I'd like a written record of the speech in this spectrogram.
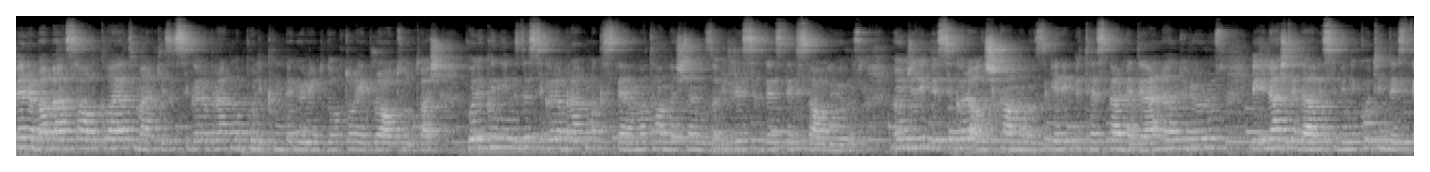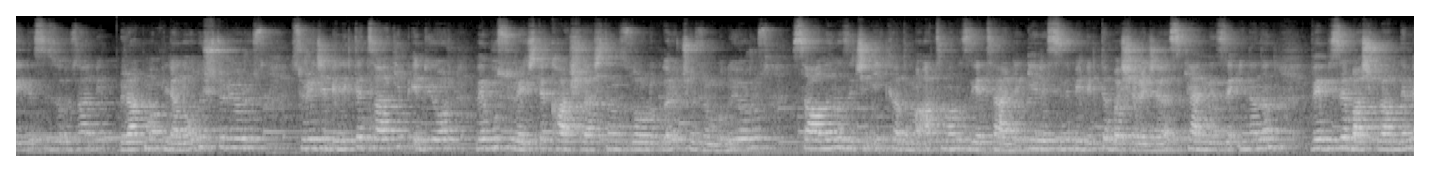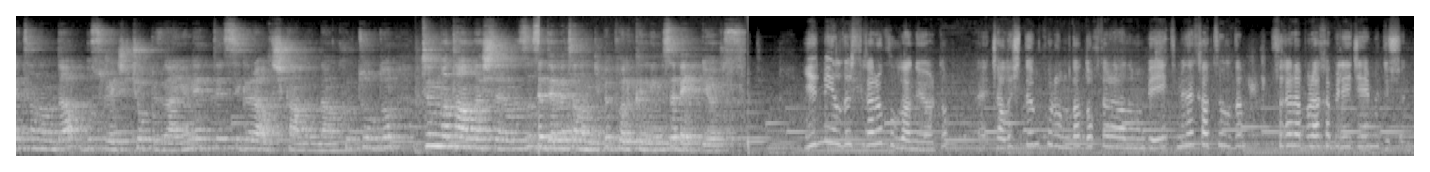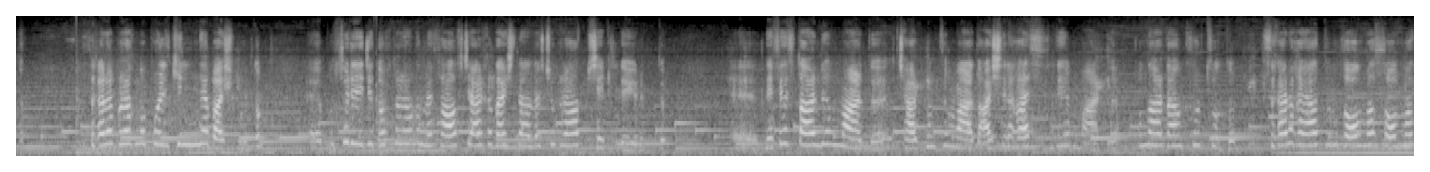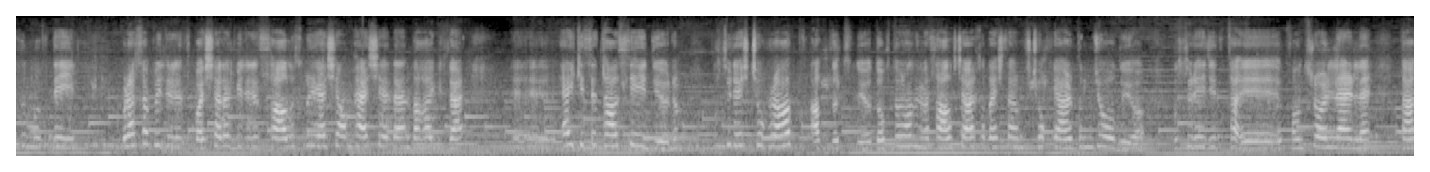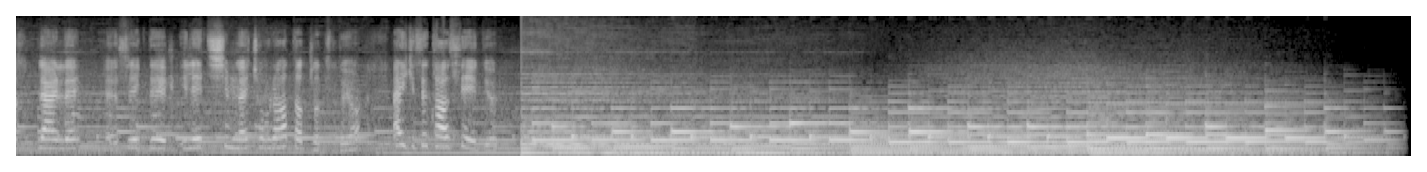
Merhaba, ben Sağlıklı Hayat Merkezi Sigara Bırakma Polikliniğinde görevli Doktor Ebru Altuntaş. Polikliniğimizde sigara bırakmak isteyen vatandaşlarımıza ücretsiz destek sağlıyoruz. Öncelikle sigara alışkanlığınızı gerekli testlerle değerlendiriyoruz ve ilaç tedavisi ve nikotin desteğiyle size özel bir bırakma planı oluşturuyoruz. Süreci birlikte takip ediyor ve bu süreçte karşılaştığınız zorluklara çözüm buluyoruz. Sağlığınız için ilk adımı atmanız yeterli. Gerisini birlikte başaracağız. Kendinize inanın ve bize başvuran Demet Hanım da bu süreci çok güzel yönetti. Sigara alışkanlığından kurtuldu. Tüm vatandaşlarımızı da Demet Hanım gibi polikliniğimize bekliyoruz. 20 yıldır sigara kullanıyordum. Ee, Çalıştığım kurumda doktor hanımın bir eğitimine katıldım. Sigara bırakabileceğimi düşündüm. Sigara bırakma polikliniğine başvurdum. Ee, Bu süreci doktor hanım ve sağlıkçı arkadaşlarla çok rahat bir şekilde yürüttüm. Ee, Nefes darlığım vardı, çarpıntım vardı, aşırı halsizliğim vardı. Bunlardan kurtuldum. Sigara hayatımızda olmazsa olmazımız değil. Bırakabiliriz, başarabiliriz. Sağlıklı yaşam her şeyden daha güzel. Ee, Herkese tavsiye ediyorum. Bu süreç çok rahat atlatılıyor. Doktor hanım ve sağlıkçı arkadaşlarımız çok yardımcı oluyor. Bu süreci e, kontrollerle, takiplerle, e, sürekli iletişimle çok rahat atlatılıyor. Herkese tavsiye ediyorum.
